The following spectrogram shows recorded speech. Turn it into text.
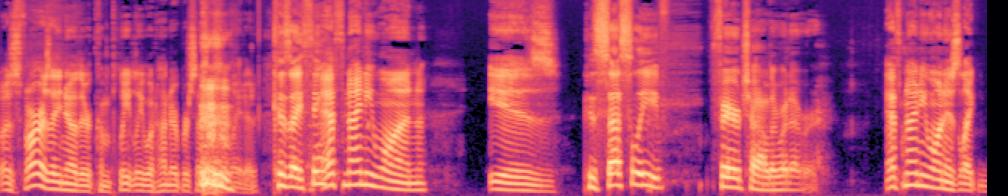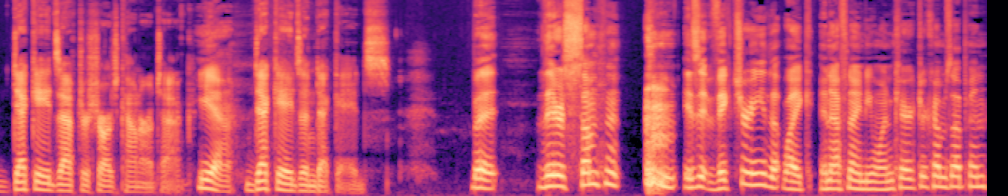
as far as I know, they're completely 100% related. Because I think F ninety one is because Cecily Fairchild or whatever. F ninety one is like decades after Char's counterattack, Yeah, decades and decades. but there's something. is it Victory that like an F ninety one character comes up in?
